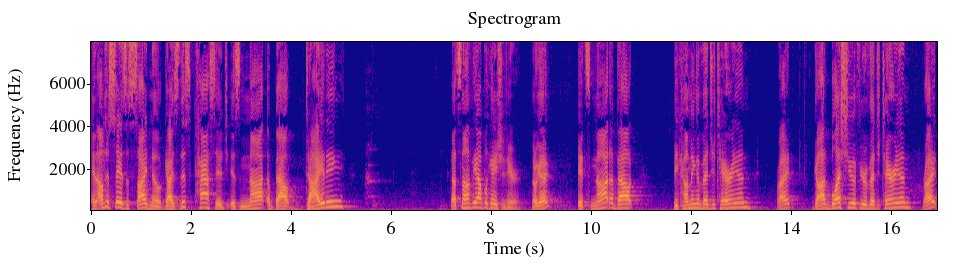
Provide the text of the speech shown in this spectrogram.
And I'll just say as a side note, guys, this passage is not about dieting that's not the application here, okay? It's not about becoming a vegetarian, right? God bless you if you're a vegetarian, right?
